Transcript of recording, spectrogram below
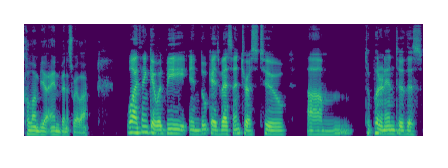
Colombia and Venezuela? Well, I think it would be in Duque's best interest to um, to put an end to this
